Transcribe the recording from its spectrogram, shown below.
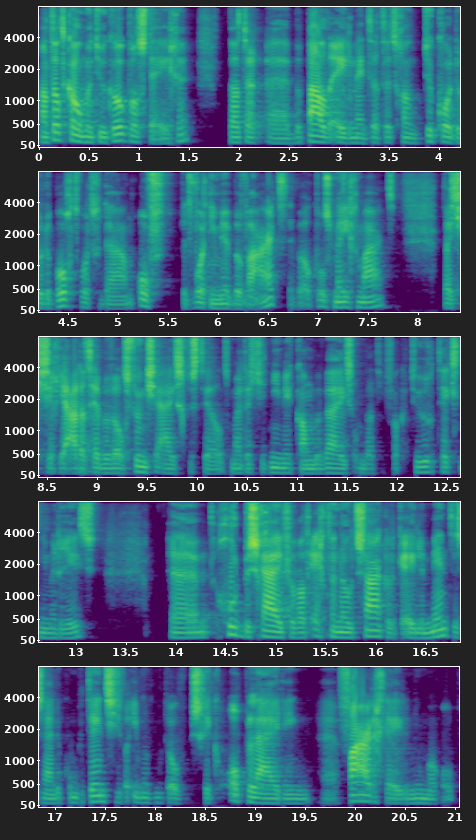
Want dat komen we natuurlijk ook wel eens tegen, dat er uh, bepaalde elementen, dat het gewoon te kort door de bocht wordt gedaan of het wordt niet meer bewaard. Dat hebben we ook wel eens meegemaakt. Dat je zegt, ja, dat hebben we wel als functie-eis gesteld, maar dat je het niet meer kan bewijzen omdat die vacaturetekst niet meer er is. Ehm, goed beschrijven wat echt de noodzakelijke elementen zijn, de competenties waar iemand moet over beschikken, opleiding, uh, vaardigheden, noem maar op.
